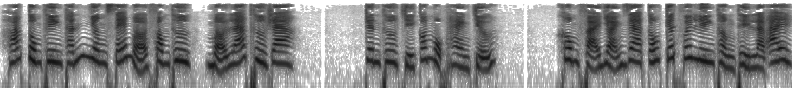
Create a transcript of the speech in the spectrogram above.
Hóa tôn thiên thánh nhân xé mở phong thư, mở lá thư ra. Trên thư chỉ có một hàng chữ. Không phải doãn gia cấu kết với liên thần thì là ai?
